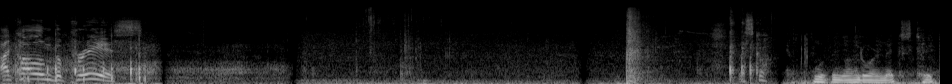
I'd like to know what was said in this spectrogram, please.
I call them the Prius. Let's go. Moving on to our next tip.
